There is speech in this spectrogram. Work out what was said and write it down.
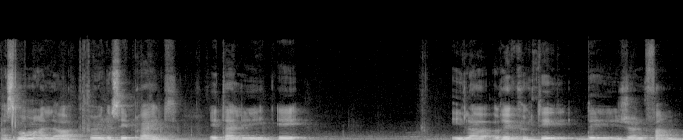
à ce moment-là, un de ses prêtres est allé et il a recruté des jeunes femmes.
